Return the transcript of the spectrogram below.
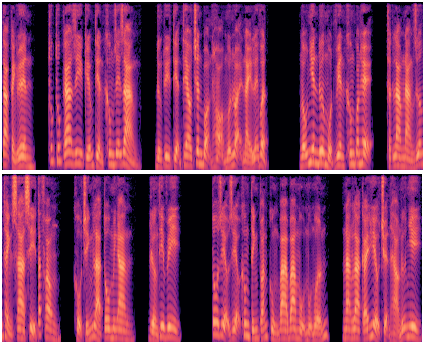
Tạ cảnh uyên, thúc thúc a di kiếm tiền không dễ dàng, đừng tùy tiện theo chân bọn họ muốn loại này lễ vật. Ngẫu nhiên đưa một viên không quan hệ, thật làm nàng dưỡng thành xa xỉ tác phong, khổ chính là Tô Minh An, đường thi vi. Tô Diệu Diệu không tính toán cùng ba ba mụ mụ muốn, nàng là cái hiểu chuyện hảo nữ nhi,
